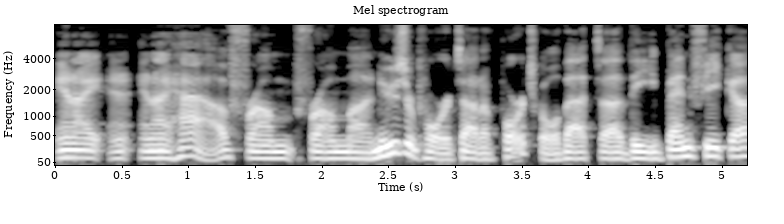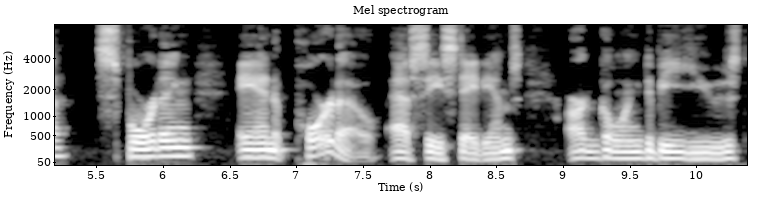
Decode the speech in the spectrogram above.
And I and I have from from uh, news reports out of Portugal that uh, the Benfica, Sporting, and Porto FC stadiums are going to be used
